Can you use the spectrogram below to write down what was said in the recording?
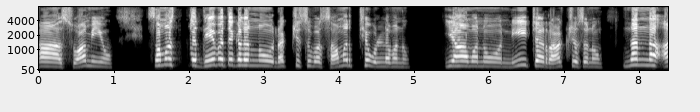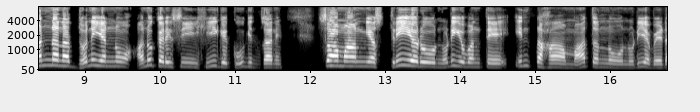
ಆ ಸ್ವಾಮಿಯು ಸಮಸ್ತ ದೇವತೆಗಳನ್ನು ರಕ್ಷಿಸುವ ಸಾಮರ್ಥ್ಯವುಳ್ಳವನು. ಯಾವನು ನೀಚ ರಾಕ್ಷಸನು ನನ್ನ ಅಣ್ಣನ ಧ್ವನಿಯನ್ನು ಅನುಕರಿಸಿ ಹೀಗೆ ಕೂಗಿದ್ದಾನೆ. ಸಾಮಾನ್ಯ ಸ್ತ್ರೀಯರು ನುಡಿಯುವಂತೆ ಇಂತಹ ಮಾತನ್ನು ನುಡಿಯಬೇಡ.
